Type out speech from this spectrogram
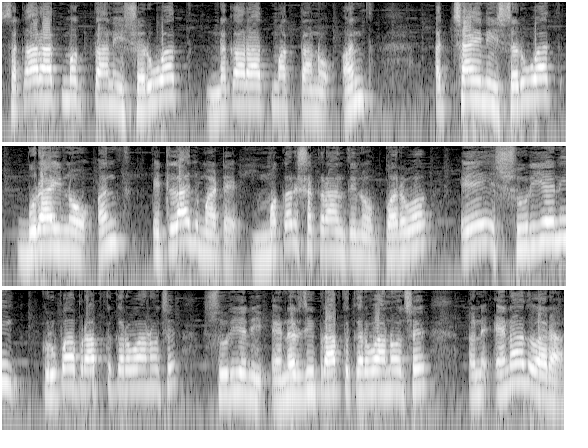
સકારાત્મકતાની શરૂઆત, નકારાત્મકતાનો અંત, અચ્છાઈની શરૂઆત, બુરાઈનો અંત, એટલા જ માટે મકર સંક્રાંતિનો પર્વ એ સૂર્યની કૃપા પ્રાપ્ત કરવાનો છે, સૂર્યની એનર્જી પ્રાપ્ત કરવાનો છે અને એના દ્વારા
